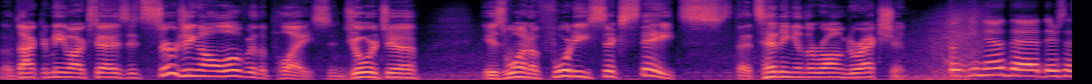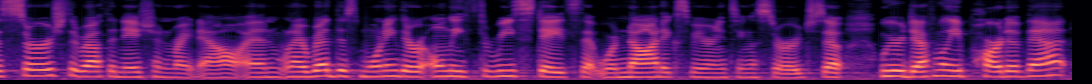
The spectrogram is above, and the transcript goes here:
Well, Dr. Memark says it's surging all over the place in Georgia, is one of 46 states that's heading in the wrong direction. You know, the, there's a surge throughout the nation right now, and when I read this morning, there were only three states that were not experiencing a surge. So we were definitely part of that.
